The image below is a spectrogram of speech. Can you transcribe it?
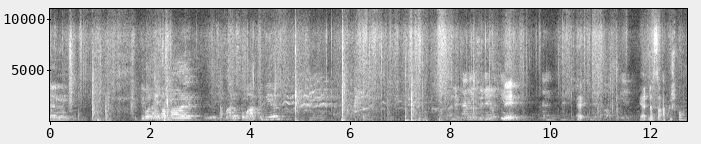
Ähm, wir wollen einfach mal, ich habe ein anderes Format gewählt. Nee. Wir hatten das doch abgesprochen.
